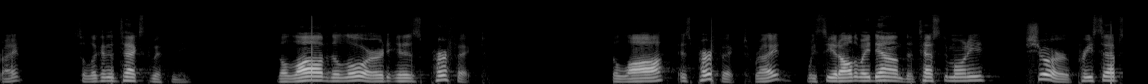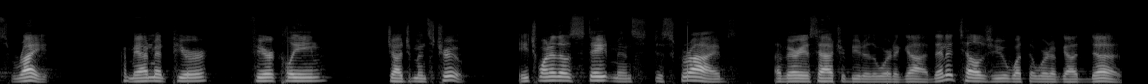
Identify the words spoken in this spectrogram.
Right? So look at the text with me. The law of the Lord is perfect. The law is perfect, right? We see it all the way down. The testimony, Sure, precepts right, commandment pure, fear clean, judgments true. Each one of those statements describes a various attribute of the Word of God. Then it tells you what the Word of God does.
